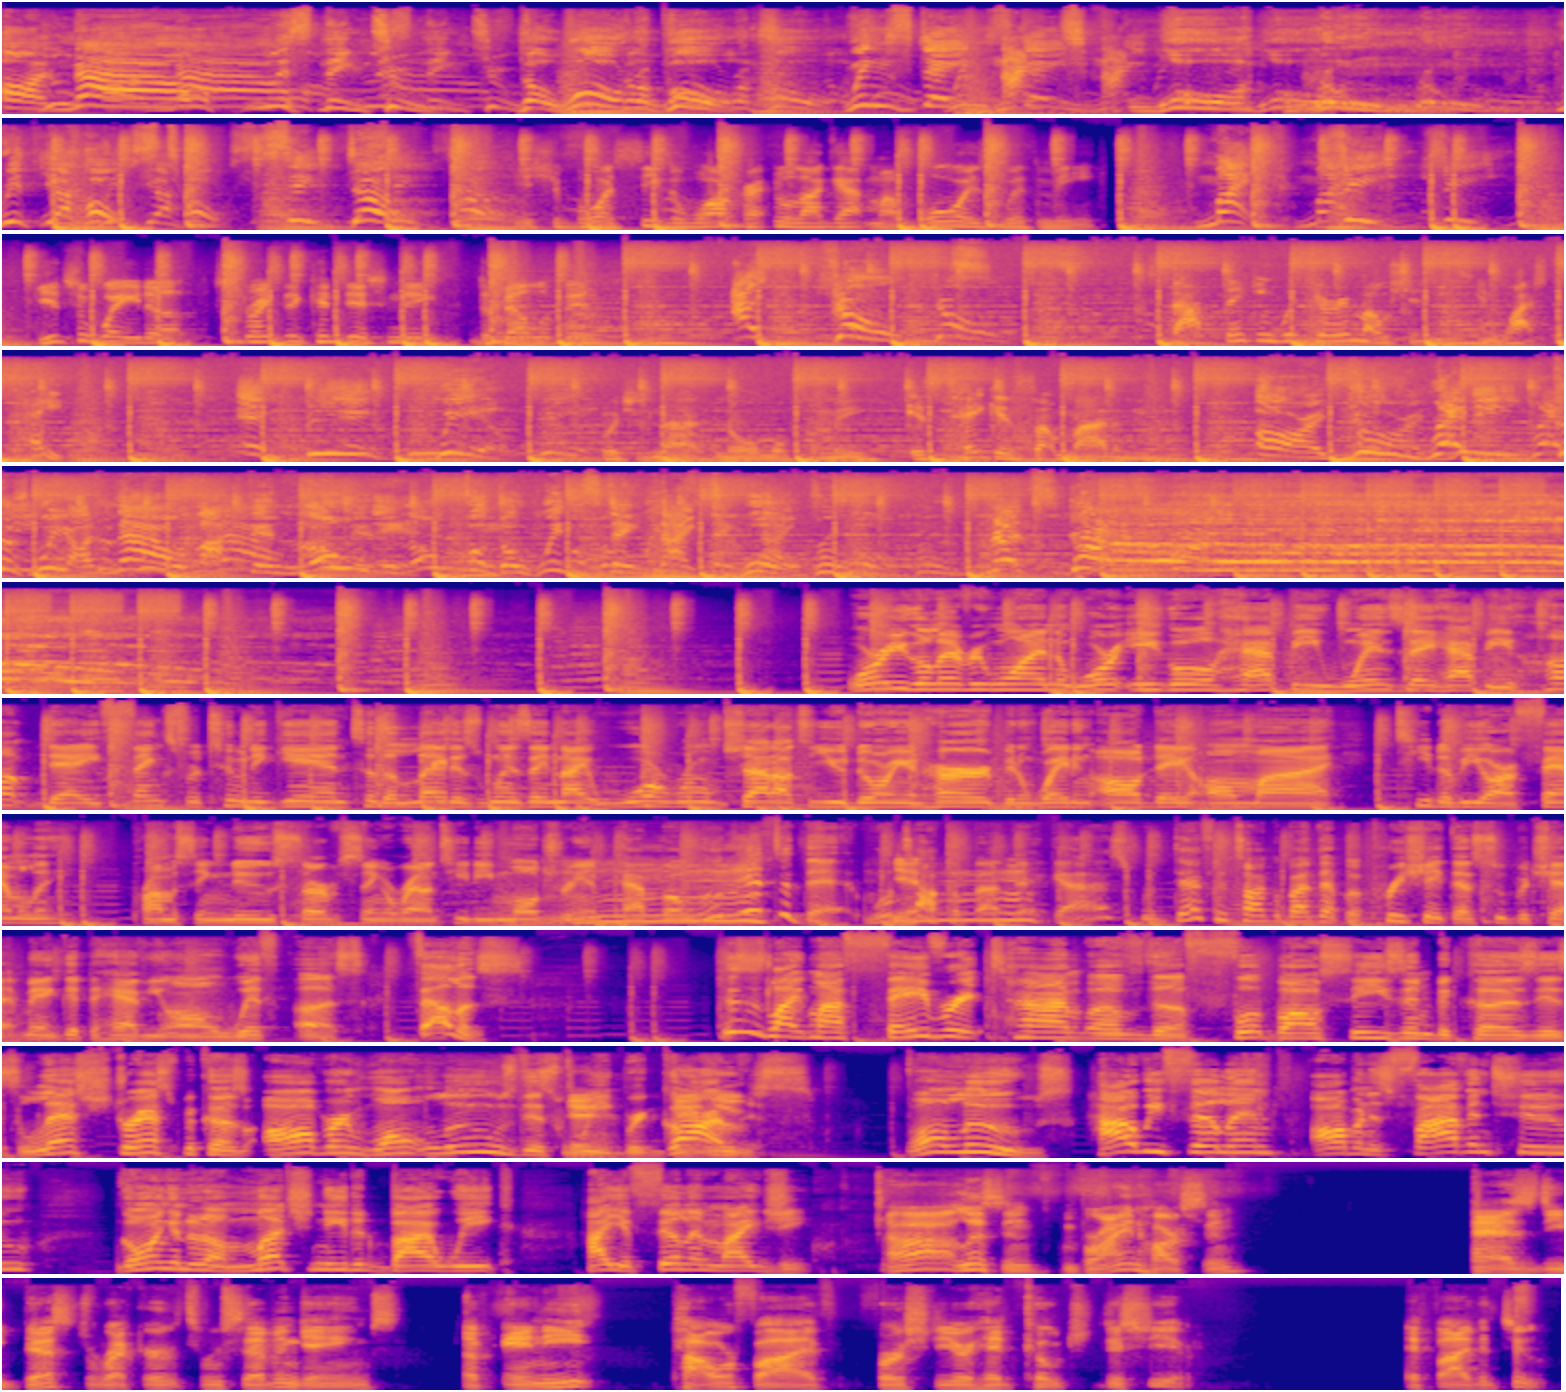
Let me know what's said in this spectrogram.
are, you now, are now listening, listening to, to the War the Report, Report Wednesday, Wednesday night, night War, War Room. Room with your host, C Dub. It's your boy Caesar Walker. I got my boys with me. Mike, Mike G. G. Get your weight up, strength and conditioning, development. Ike Jones. Jones. Stop thinking with your emotions and watch the tape. And be real. Which is not normal for me. It's taking something out of me. Are you ready? Because we are now locked and loaded for the Wednesday night war room. Let's go! War Eagle, everyone. War Eagle, happy Wednesday, happy hump day. Thanks for tuning in to the latest Wednesday night War Room. Shout out to you, Dorian Hurd. Been waiting all day on my TWR family. Promising news surfacing around TD Moultry and Pappoe. We'll get to that. We'll yeah. talk about that, guys. We'll definitely talk about that. But appreciate that super chat, man. Good to have you on with us. Fellas, this is like my favorite time of the football season because it's less stress because Auburn won't lose this yeah, week, regardless. Won't lose. How are we feeling? Auburn is five and two, going into a much needed bye week. How you feeling, Mike G? Uh listen, Bryan Harsin has the best record through seven games of any Power Five first year head coach this year at five and two.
